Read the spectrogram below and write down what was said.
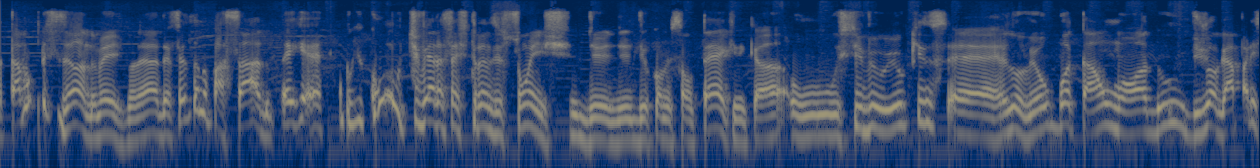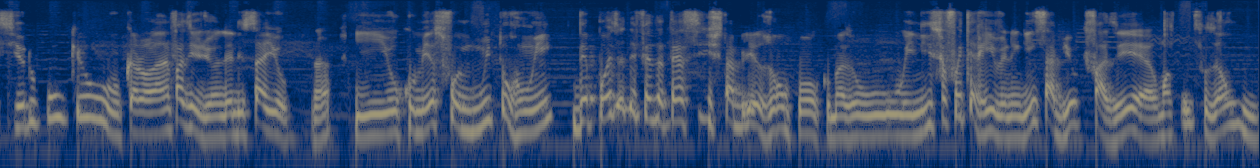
Estavam precisando mesmo, né? A defesa do ano passado, é, é porque como tiveram essas transições de, de, de comissão técnica, o Steve Wilkes é, resolveu botar um modo de jogar parecido com o que o Carolina fazia, de onde ele saiu. Né? E o começo foi muito ruim. Depois a defesa até se estabilizou um pouco, mas o, o início foi terrível. Ninguém sabia o que fazer, é uma confusão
